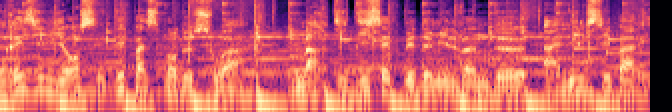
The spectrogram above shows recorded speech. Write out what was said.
Résilience et dépassement de soi. Mardi 17 mai 2022 à l'IMSI Paris.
